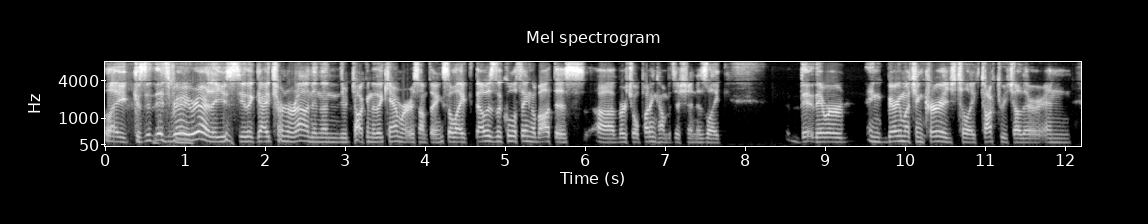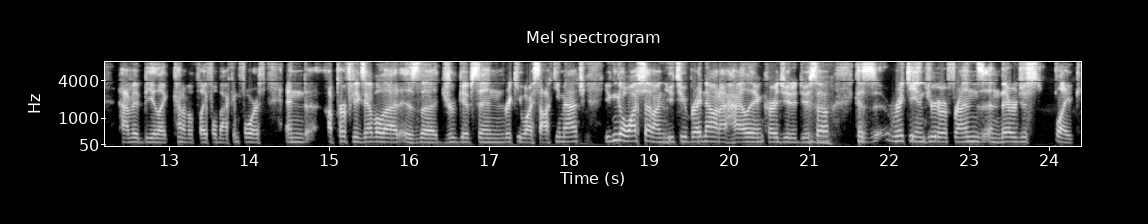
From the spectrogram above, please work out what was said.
like because it, it's very rare that you see the guy turn around and then you're talking to the camera or something. So like that was the cool thing about this uh, virtual putting competition is like they, they were en- very much encouraged to like talk to each other and have it be like kind of a playful back and forth. And a perfect example of that is the Drew Gibson Ricky Wysocki match. Mm-hmm. You can go watch that on YouTube right now, and I highly encourage you to do so mm-hmm. because Ricky and Drew are friends, and they're just like.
